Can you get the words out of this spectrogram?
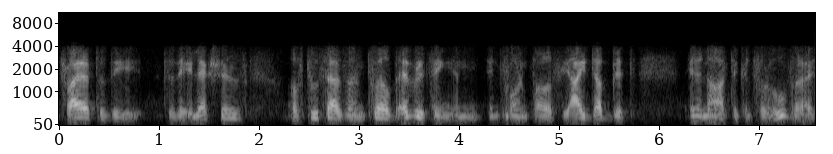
prior to the to the elections of 2012, everything in, in foreign policy, I dubbed it in an article for Hoover. I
